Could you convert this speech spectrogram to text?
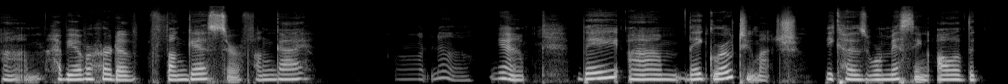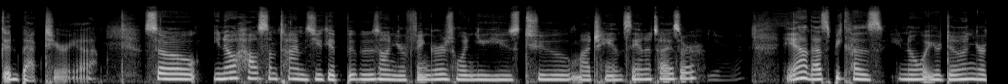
um, have you ever heard of fungus or fungi? Uh, no. Yeah, they um, they grow too much because we're missing all of the good bacteria. So you know how sometimes you get boo boos on your fingers when you use too much hand sanitizer. Yeah. Yeah, that's because you know what you're doing. You're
